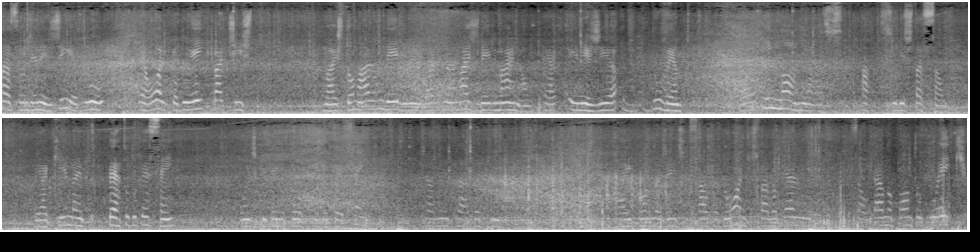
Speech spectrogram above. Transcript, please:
estação de energia do eólica do Eike Batista. Mas tomaram dele, né? Agora não é mais dele mais não. É a energia do vento. É enorme a, a subestação. É aqui na, perto do Pecém, onde que tem o porto do Pecém, já na entrada aqui. Aí quando a gente salta do ônibus, fala, eu quero saltar no ponto do Eike,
